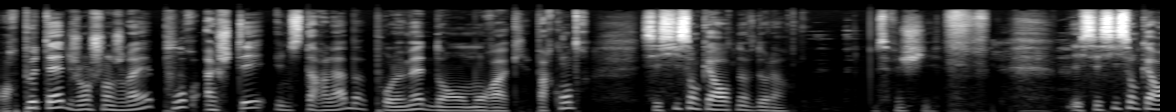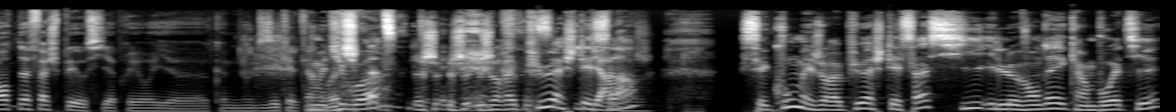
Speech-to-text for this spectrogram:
Alors peut-être j'en changerai pour acheter une Starlab pour le mettre dans mon rack. Par contre, c'est 649 dollars. Ça fait chier. Et c'est 649 HP aussi, a priori, euh, comme nous disait quelqu'un. Mais tu vois, j'aurais pu acheter ça. C'est con, mais j'aurais pu acheter ça si ils le vendaient avec un boîtier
